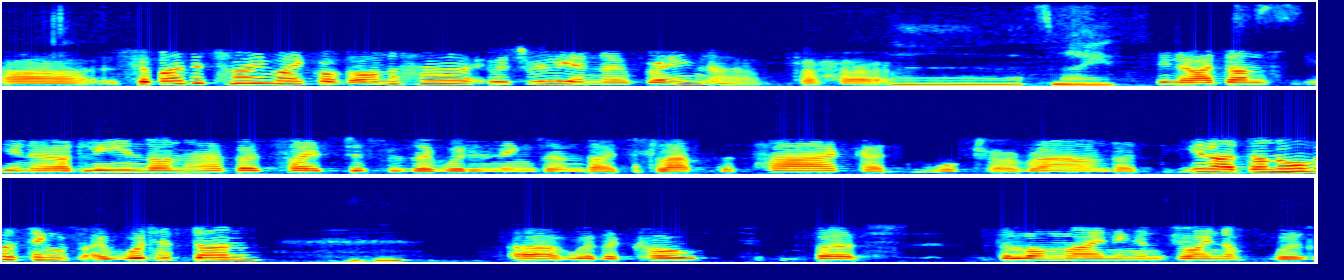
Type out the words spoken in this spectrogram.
uh, so by the time I got on her, it was really a no-brainer for her. Uh, that's nice. you know, I'd done, you know, I'd leaned on her both sides just as I would in England. I'd slapped the pack. I'd walked her around. I'd, you know, I'd done all the things I would have done uh, with a coat, but the long lining and join up was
